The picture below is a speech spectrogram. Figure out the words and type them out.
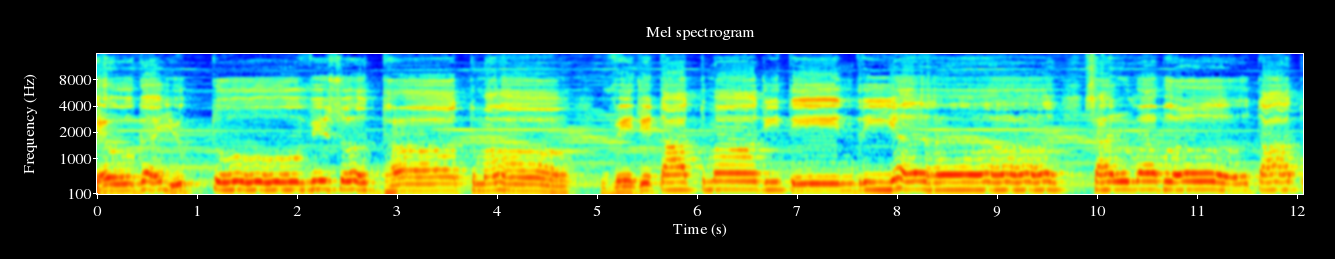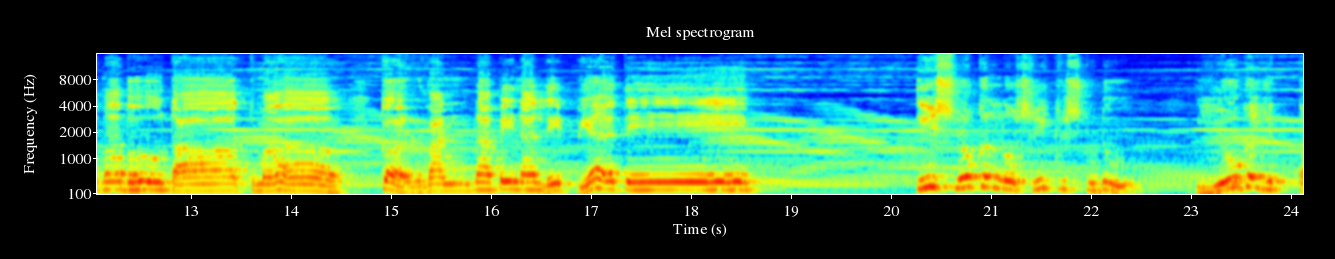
योगयुक्तो विशुद्धात्मा विजितात्मा जितेन्द्रियः सर्वभूतात्मभूतात्मा कर्वन्नपि न लिप्यते ఈ శ్లోకంలో శ్రీకృష్ణుడు యోగయుక్త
